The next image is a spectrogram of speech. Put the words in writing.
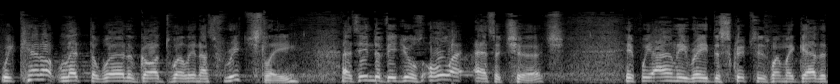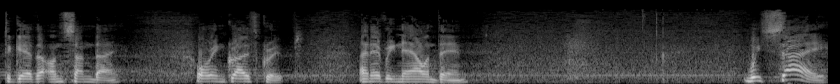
We cannot let the Word of God dwell in us richly as individuals or as a church if we only read the Scriptures when we gather together on Sunday or in growth groups and every now and then. We say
